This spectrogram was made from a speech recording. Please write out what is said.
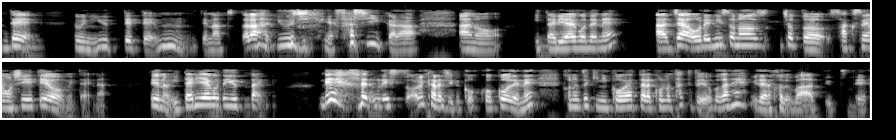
で、ふうに言ってて、うんってなっちゃったら、ユージ優しいから、あの、イタリア語でね、あ、じゃあ俺にその、ちょっと作戦教えてよ、みたいな。っていうのをイタリア語で言ったんよ。で、嬉しそうに彼氏がこう、こうこうでね、この時にこうやったらこの縦と横がね、みたいなことばーって言ってて、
